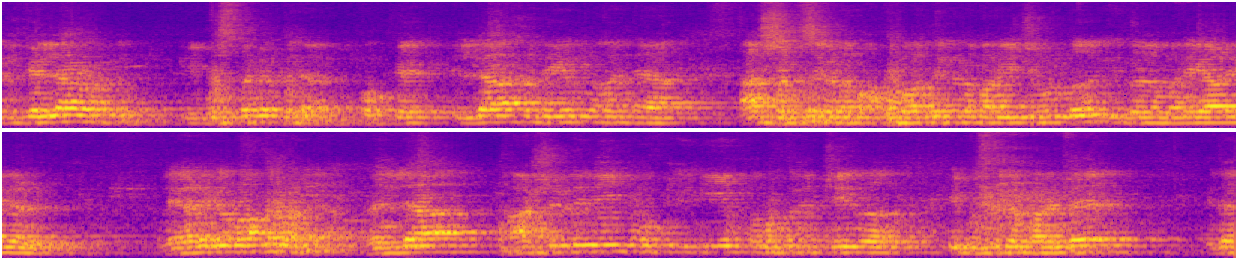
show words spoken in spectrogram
നിങ്ങൾക്ക് എല്ലാവർക്കും ഈ പുസ്തകത്തിന് ഒക്കെ എല്ലാ ഹൃദയം നിറഞ്ഞ ആശംസകളും അഭിവാദ്യങ്ങളും അറിയിച്ചുകൊണ്ട് ഇത് മലയാളികൾ മലയാളികൾ മാത്രമല്ല എല്ലാ ഭാഷകളിലേക്കും ഒക്കെ ഇനിയും പ്രവർത്തനം ചെയ്ത് ഈ പുസ്തകം വരട്ടെ ഇത്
